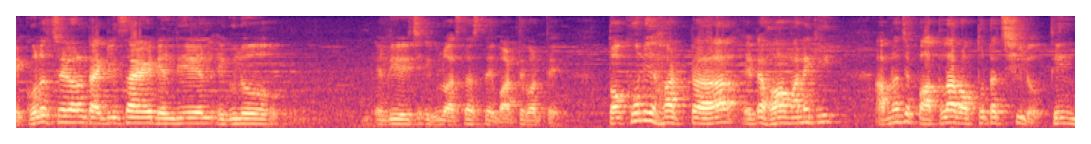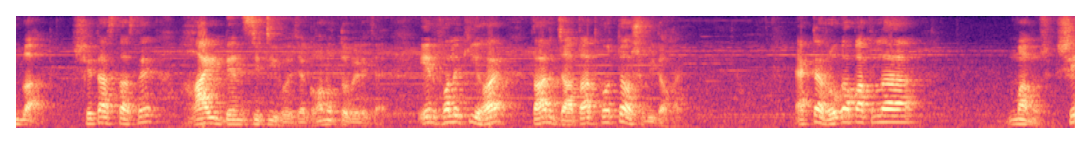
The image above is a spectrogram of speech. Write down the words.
এই কোলেস্টেরল ট্রাইগ্লিসাইড এলডিএল এগুলো এলডিএইচ এগুলো আস্তে আস্তে বাড়তে বাড়তে তখনই হার্টটা এটা হওয়া মানে কি? আপনার যে পাতলা রক্তটা ছিল থিন ব্লাড সেটা আস্তে আস্তে হাই ডেন্সিটি হয়ে যায়, ঘনত্ব বেড়ে যায়। এর ফলে কি হয়? তার যাতায়াত করতে অসুবিধা হয়। একটা রোগা পাতলা মানুষ। সে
